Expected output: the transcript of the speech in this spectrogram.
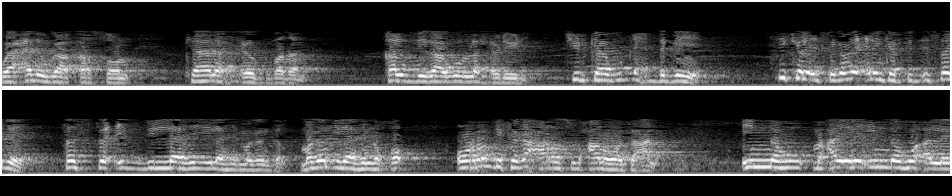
waa cadowgaa qarsoon kaana xoog badan. Qalbigaaguu la xidhiidhi jidhkaaguu dhex degan yahy si kale isagama celin kartid isagee fastacid billaahi ilaahay magan gal magan ilaahay noqo oo rabbi kaga caro subxaanahu wa tacaala innahu maxaa yeeley innahu alle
